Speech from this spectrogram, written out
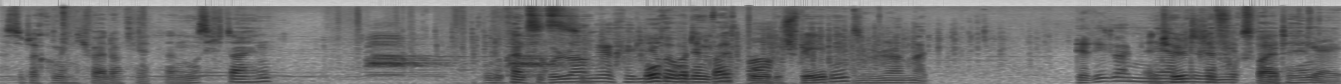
Achso, da komme ich nicht weiter. Okay, dann muss ich da hin. Und du kannst jetzt hoch über dem Waldboden schwebend enthüllte der Fuchs weiterhin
